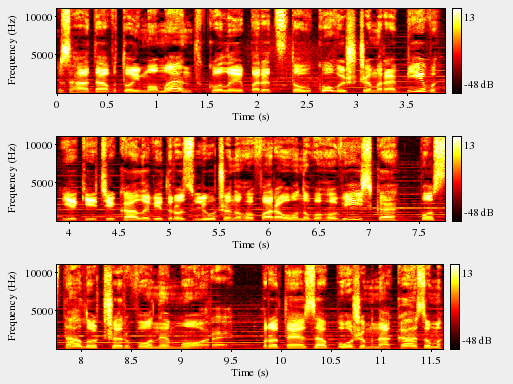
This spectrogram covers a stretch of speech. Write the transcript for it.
Згадав той момент, коли перед стовковищем рабів, які тікали від розлюченого фараонового війська, постало Червоне море. Проте за Божим наказом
